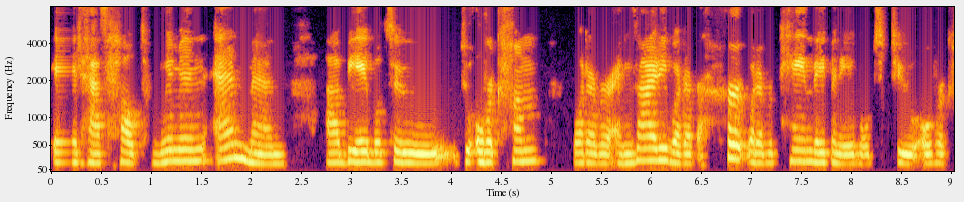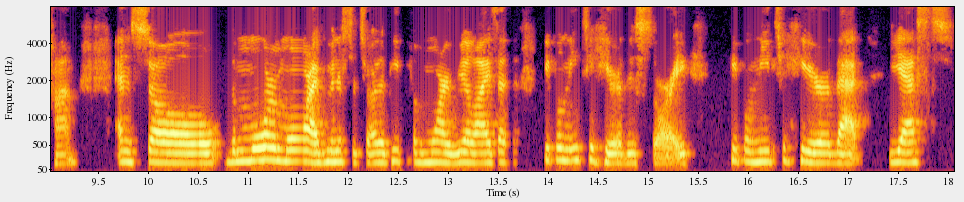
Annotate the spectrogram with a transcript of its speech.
it has helped women and men uh, be able to to overcome whatever anxiety, whatever hurt, whatever pain they've been able to overcome. And so the more and more I've ministered to other people, the more I realize that people need to hear this story. People need to hear that, yes,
